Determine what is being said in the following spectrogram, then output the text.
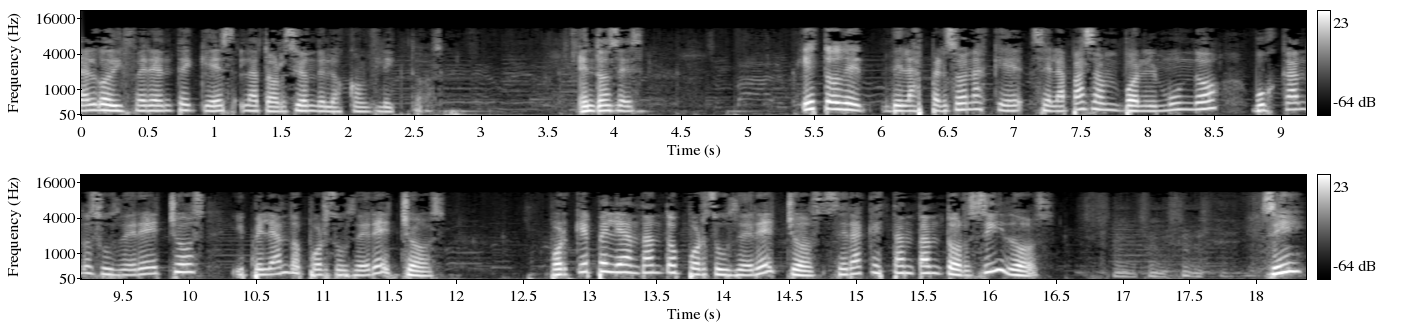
algo diferente que es la torsión de los conflictos. Entonces, esto de, las personas que se la pasan por el mundo buscando sus derechos y peleando por sus derechos. ¿Por qué pelean tanto por sus derechos? ¿Será que están tan torcidos? ¿Sí?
